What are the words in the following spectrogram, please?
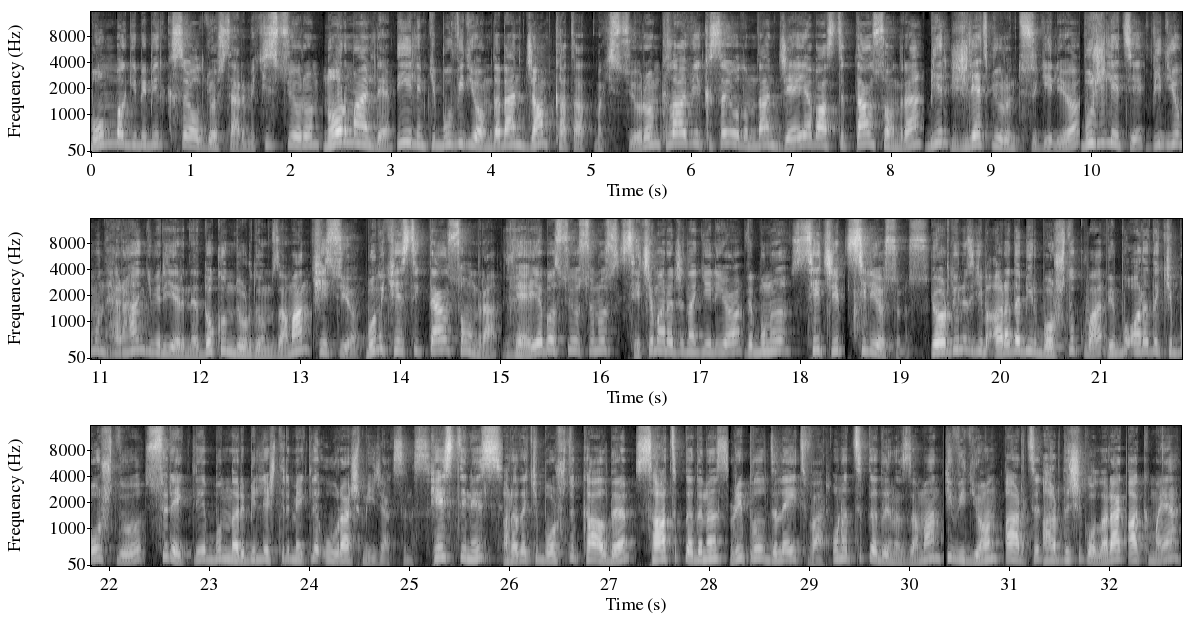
bomba gibi bir kısa yol göstermek istiyorum. Normalde Diyelim ki bu videomda ben jump cut atmak istiyorum. Klavye kısa yolumdan C'ye bastıktan sonra bir jilet görüntüsü geliyor. Bu jileti videomun herhangi bir yerine dokundurduğum zaman kesiyor. Bunu kestikten sonra V'ye basıyorsunuz. Seçim aracına geliyor ve bunu seçip siliyorsunuz. Gördüğünüz gibi arada bir boşluk var ve bu aradaki boşluğu sürekli bunları birleştirmekle uğraşmayacaksınız. Kestiniz, aradaki boşluk kaldı. Sağ tıkladınız, Ripple Delete var. Ona tıkladığınız zaman ki videon artık ardışık olarak akmaya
